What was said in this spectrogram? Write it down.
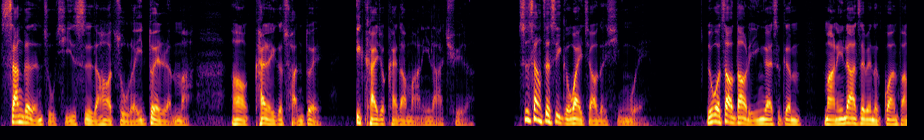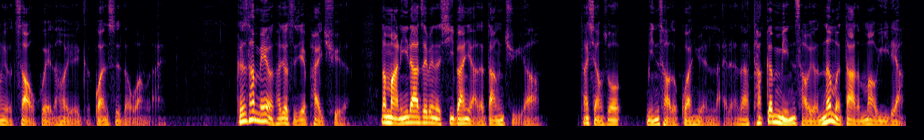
三个人组骑士，然后组了一队人马，然后开了一个船队，一开就开到马尼拉去了。事实上，这是一个外交的行为。如果照道理，应该是跟马尼拉这边的官方有照会，然后有一个官事的往来。可是他没有，他就直接派去了。那马尼拉这边的西班牙的当局啊，他想说明朝的官员来了，那他跟明朝有那么大的贸易量，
